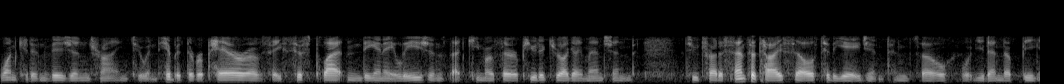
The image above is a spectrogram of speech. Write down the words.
One could envision trying to inhibit the repair of, say, cisplatin DNA lesions, that chemotherapeutic drug I mentioned, to try to sensitize cells to the agent. And so, what you'd end up being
